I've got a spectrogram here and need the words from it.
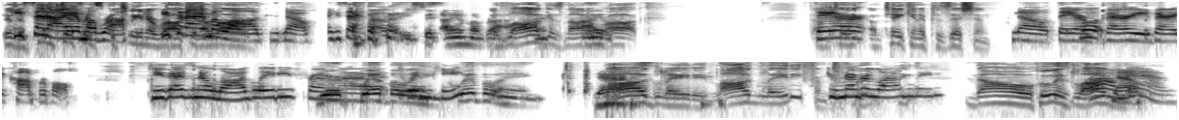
there's He said I am a rock. A rock He said I am a a log. log. No, he said both. he said, "I am a A rock." log I'm is not a rock. I'm, ta- I'm taking a position. No, they are Well- very, very comparable. Do you guys know Log Lady from You're uh, Twin Peaks? quibbling. Yes. Log lady, log lady from. Do you remember Twin Log Peaks. Lady? No, who is Oh log? No. man,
